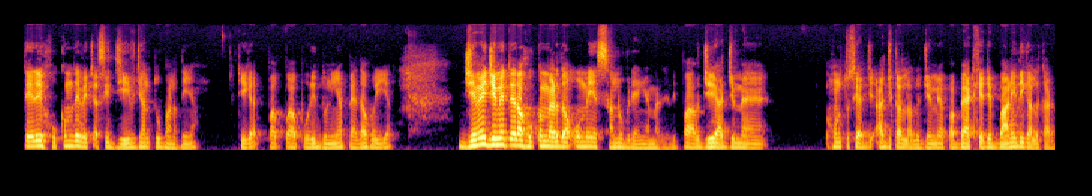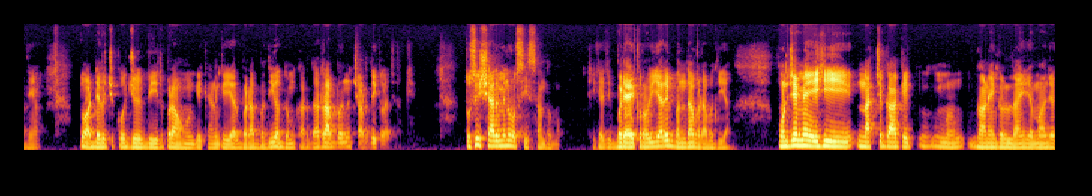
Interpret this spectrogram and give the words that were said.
ਤੇਰੇ ਹੁਕਮ ਦੇ ਵਿੱਚ ਅਸੀਂ ਜੀਵ ਜੰਤੂ ਬਣਦੇ ਆ, ਠੀਕ ਆ? ਪ- ਪ- ਪੂਰੀ ਦੁਨੀਆ ਪੈਦਾ ਹੋਈ ਆ। ਜਿਵੇਂ ਜਿਵੇਂ ਤੇਰਾ ਹੁਕਮ ਮਿਲਦਾ, ਉਵੇਂ ਸਾਨੂੰ ਵਡਿਆਈਆਂ ਮਿਲ ਜਾਂਦੀ ਭਾਵ ਜੇ ਅੱਜ ਮੈਂ, ਹੁਣ ਤੁਸੀਂ ਅੱਜ ਅੱਜ ਕੱਲ੍ਹ ਲਾ ਲਓ, ਜਿਵੇਂ ਆਪਾਂ ਬੈਠ ਕੇ ਜੇ ਬਾਣੀ ਦੀ ਗੱਲ ਕਰਦੇ ਆ ਤੁਹਾਡੇ ਵਿੱਚ ਕੁਝ ਵੀਰ ਭਰਾ ਹੋਣਗੇ ਕਹਿਣਗੇ ਯਾਰ ਬੜਾ ਵਧੀਆ ਉਦਮ ਕਰਦਾ ਰੱਬ ਇਹਨੂੰ ਚੜ੍ਹਦੀ ਕਲਾ 'ਚ ਰੱਖੇ। ਤੁਸੀਂ ਸ਼ਾਇਦ ਮੈਨੂੰ ਅਸੀਸਾਂ ਦਿਵੋ ਠੀਕ ਹੈ ਜੀ? ਬੜਾਈ ਕਰੋ ਯਾਰ ਇਹ ਬੰਦਾ ਬੜਾ ਵਧੀਆ। ਹੁਣ ਜੇ ਮੈਂ ਇਹੀ ਨੱਚ ਗਾ ਕੇ ਅਮ, ਗਾਣੇ ਗਲਾਈ ਜਾਵਾਂ ਜਾਂ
